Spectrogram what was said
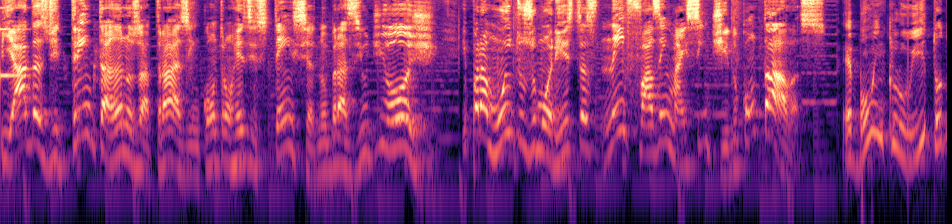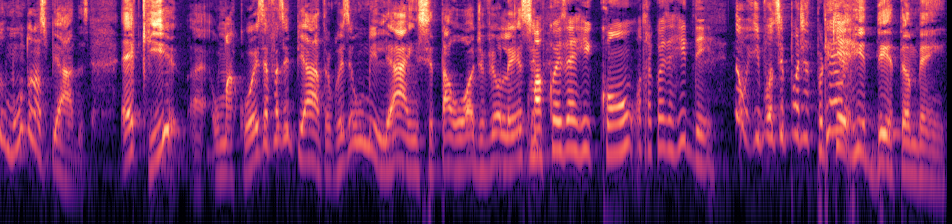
Piadas de 30 anos atrás encontram resistência no Brasil de hoje. E para muitos humoristas nem fazem mais sentido contá-las. É bom incluir todo mundo nas piadas. É que é, uma coisa é fazer piada, outra coisa é humilhar, incitar ódio, violência. Uma coisa é rir com, outra coisa é rir de. Não, e você pode até Porque- rir também.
